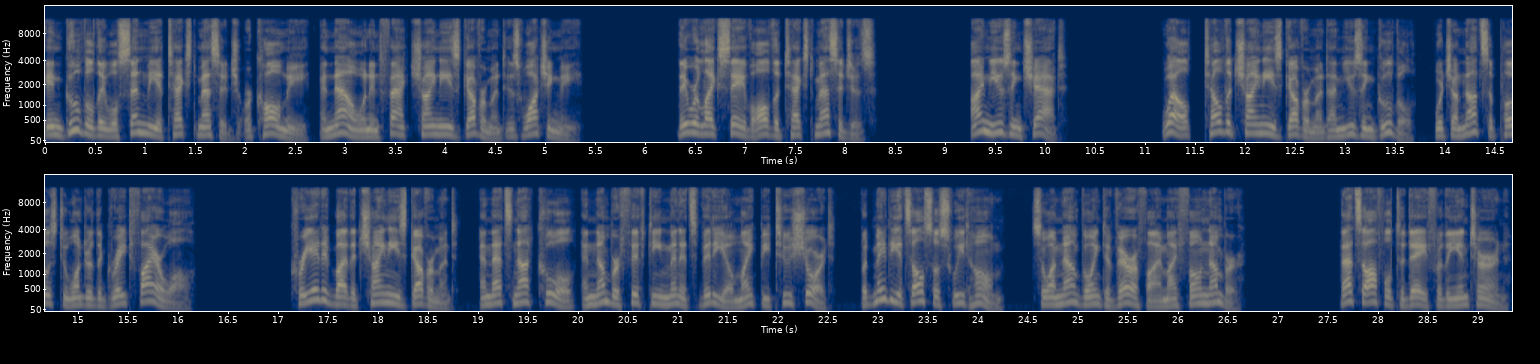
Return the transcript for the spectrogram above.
In Google they will send me a text message or call me, and now when in fact Chinese government is watching me. They were like save all the text messages. I'm using chat. Well, tell the Chinese government I'm using Google, which I'm not supposed to under the Great Firewall. Created by the Chinese government, and that's not cool, and number 15 minutes video might be too short, but maybe it's also sweet home, so I'm now going to verify my phone number. That's awful today for the intern.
